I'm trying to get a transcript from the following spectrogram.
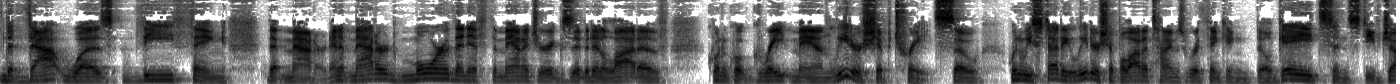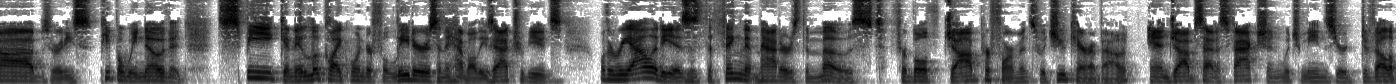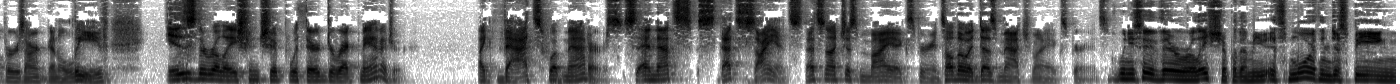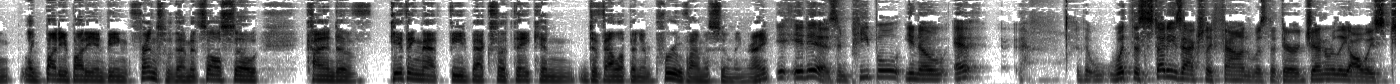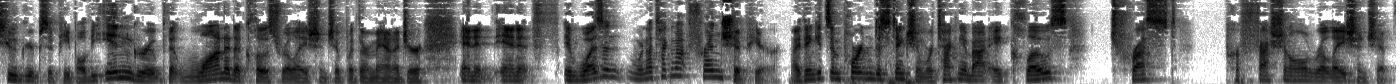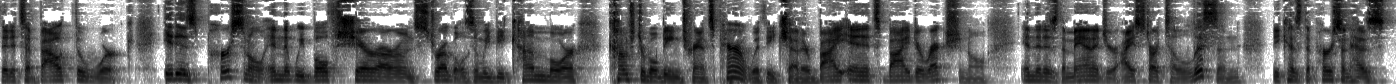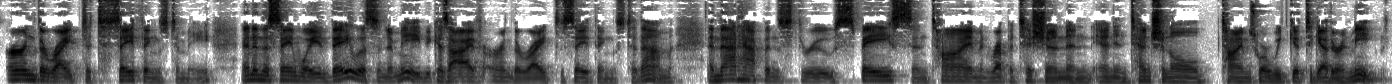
that that was the thing that mattered. And it mattered more than if the manager exhibited a lot of quote unquote great man leadership traits. So when we study leadership, a lot of times we're thinking Bill Gates and Steve Jobs or these people we know that speak and they look like wonderful leaders and they have all these attributes. Well, the reality is, is the thing that matters the most for both job performance, which you care about, and job satisfaction, which means your developers aren't going to leave, is the relationship with their direct manager. Like that's what matters. And that's that's science. That's not just my experience, although it does match my experience. When you say their relationship with them, it's more than just being like buddy buddy and being friends with them. It's also kind of giving that feedback so that they can develop and improve, I'm assuming, right? it, it is. And people, you know, the, what the studies actually found was that there are generally always two groups of people: the in group that wanted a close relationship with their manager, and it and it it wasn't. We're not talking about friendship here. I think it's important distinction. We're talking about a close trust professional relationship, that it's about the work. It is personal in that we both share our own struggles and we become more comfortable being transparent with each other by, and it's bi-directional in that as the manager, I start to listen because the person has earned the right to, to say things to me. And in the same way, they listen to me because I've earned the right to say things to them. And that happens through space and time and repetition and, and intentional times where we get together and meet.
